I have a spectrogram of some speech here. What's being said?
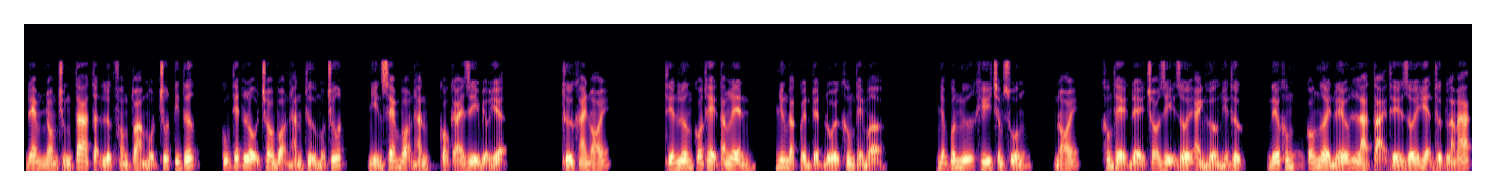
đem nhóm chúng ta tận lực phong tỏa một chút tin tức, cũng tiết lộ cho bọn hắn thử một chút, nhìn xem bọn hắn có cái gì biểu hiện. Thư khai nói. Tiền lương có thể tăng lên, nhưng đặc quyền tuyệt đối không thể mở. Nhậm quân ngữ khí chấm xuống, nói, không thể để cho dị giới ảnh hưởng hiện thực, nếu không có người nếu là tại thế giới hiện thực làm ác,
